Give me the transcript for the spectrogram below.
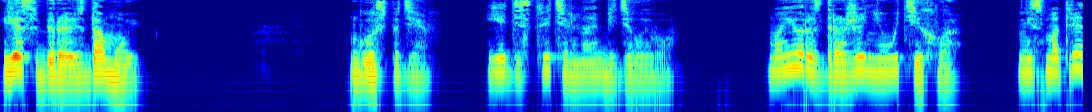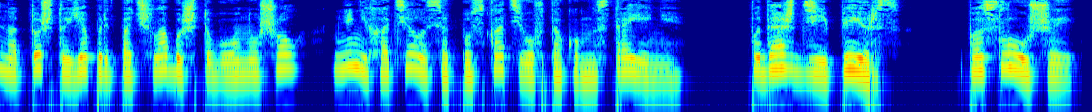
Я собираюсь домой. Господи, я действительно обидела его. Мое раздражение утихло. Несмотря на то, что я предпочла бы, чтобы он ушел, мне не хотелось отпускать его в таком настроении. «Подожди, Пирс! Послушай!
